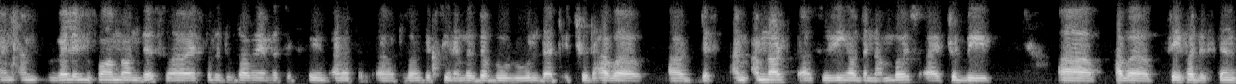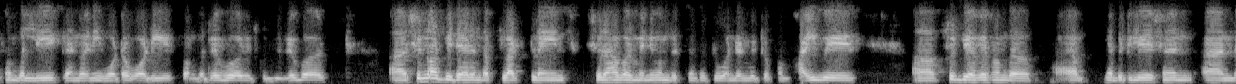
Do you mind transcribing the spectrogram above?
and I'm well informed on this, as per the 2000 MS16, 2016 MSW rule that it should have a uh, I'm, I'm not uh, reading out the numbers. Uh, it should be uh, have a safer distance from the lake and any water body from the river. It could be river. Uh, should not be there in the floodplains. Should have a minimum distance of 200 meters from highways. Uh, should be away from the habitation and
